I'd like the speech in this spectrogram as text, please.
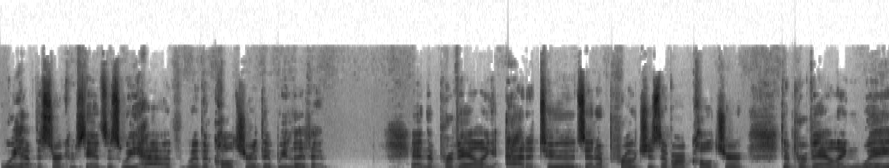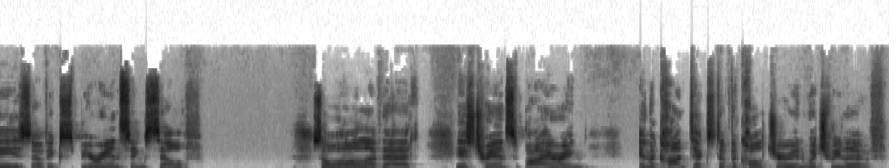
we have the circumstances we have with the culture that we live in. And the prevailing attitudes and approaches of our culture, the prevailing ways of experiencing self. So, all of that is transpiring in the context of the culture in which we live.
